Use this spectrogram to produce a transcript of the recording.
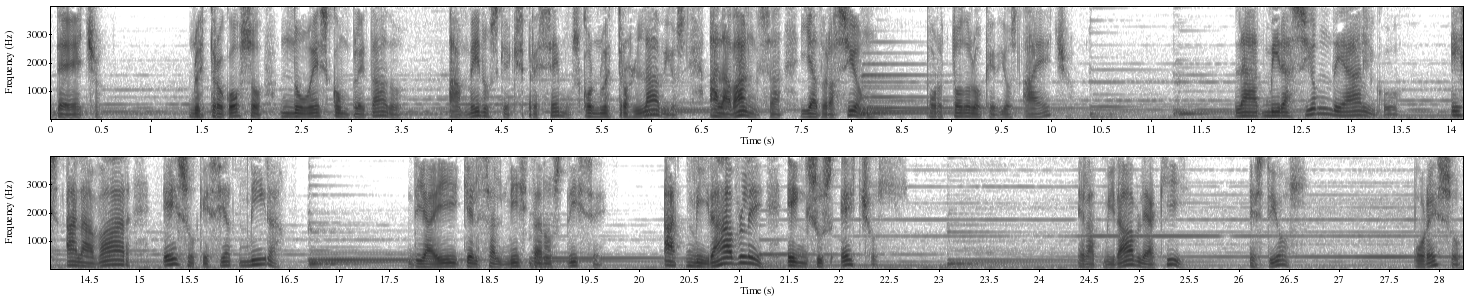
De hecho, nuestro gozo no es completado a menos que expresemos con nuestros labios alabanza y adoración por todo lo que Dios ha hecho. La admiración de algo es alabar eso que se admira. De ahí que el salmista nos dice, admirable en sus hechos. El admirable aquí es Dios. Por eso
